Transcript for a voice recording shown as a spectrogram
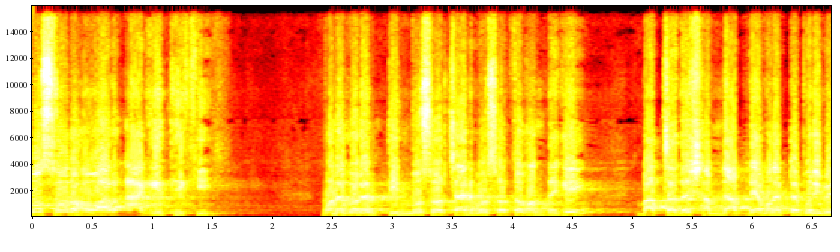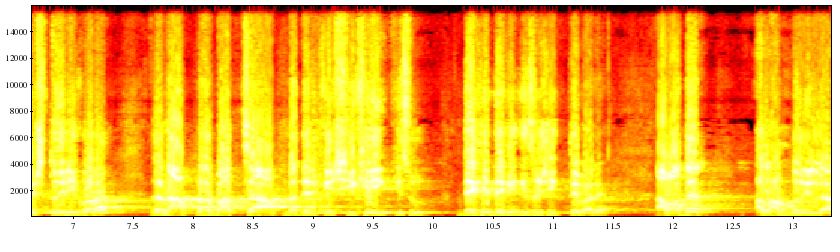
বছর হওয়ার আগে থেকেই, মনে করেন তিন বছর, চার বছর, তখন থেকেই বাচ্চাদের সামনে আপনি এমন একটা পরিবেশ তৈরি করা যেন আপনার বাচ্চা আপনাদেরকে শিখেই কিছু, দেখে দেখে কিছু শিখতে পারে। আমাদের, আলহামদুলিল্লাহ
